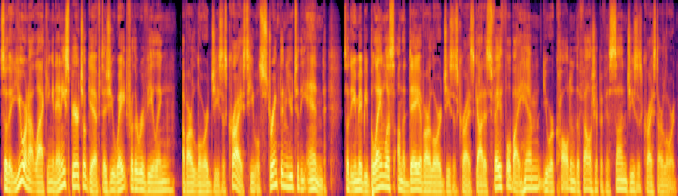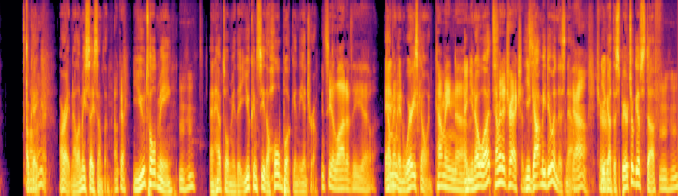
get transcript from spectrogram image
so that you are not lacking in any spiritual gift as you wait for the revealing of our Lord Jesus Christ. He will strengthen you to the end, so that you may be blameless on the day of our Lord Jesus Christ. God is faithful. By him you were called into the fellowship of his Son, Jesus Christ our Lord. Okay. All right. All right. Now let me say something. Okay. You told me Mm-hmm. And have told me that you can see the whole book in the intro You can see a lot of the uh, and, coming, and where he's going. coming, uh, and you know what? coming attractions. You got me doing this now. yeah, sure. You got the spiritual gift stuff, Mm-hmm.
